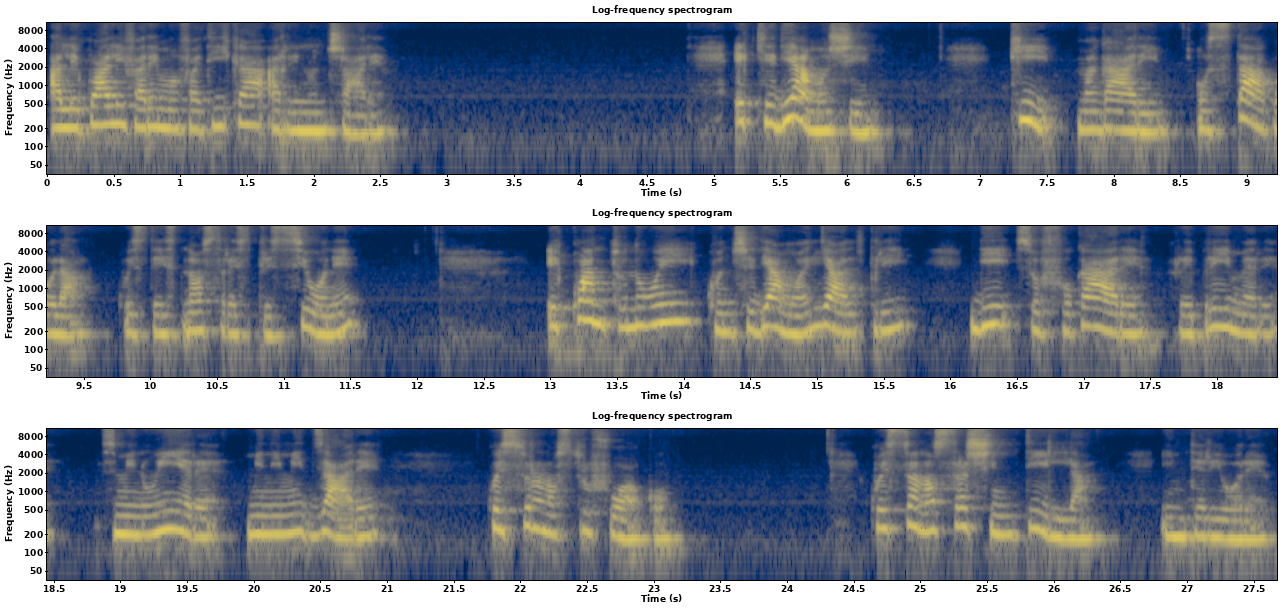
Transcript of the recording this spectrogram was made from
alle quali faremo fatica a rinunciare. E chiediamoci chi magari ostacola questa nostra espressione e quanto noi concediamo agli altri di soffocare, reprimere, sminuire, minimizzare questo nostro fuoco, questa nostra scintilla interiore,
